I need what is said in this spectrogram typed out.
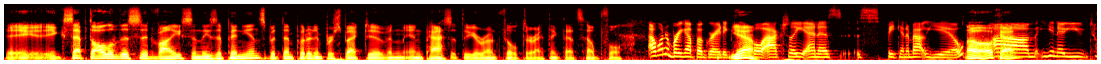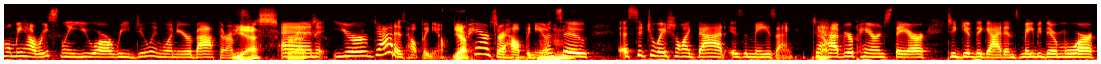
I- accept all of this advice and these opinions, but then put it in perspective and, and pass it through your own filter. I think that's helpful. I want to bring up a great example, actually, and it's speaking about you. Oh, okay. Um, you know, you told me how recently you are redoing one of your bathrooms. Yes, correct. And your dad is helping you. Your parents are helping you. And mm-hmm. so a situation like that is amazing to Yep. have your parents there to give the guidance. Maybe they're more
